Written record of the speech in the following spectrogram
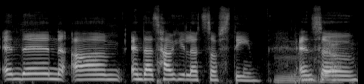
and then um and that's how he lets off steam. And so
